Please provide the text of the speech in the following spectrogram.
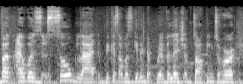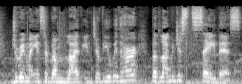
but I was so glad because I was given the privilege of talking to her during my Instagram live interview with her. But let me just say this.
